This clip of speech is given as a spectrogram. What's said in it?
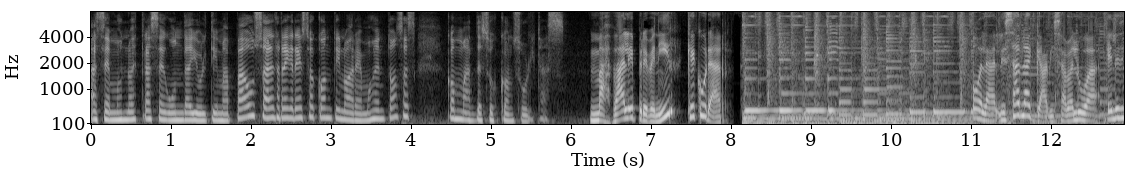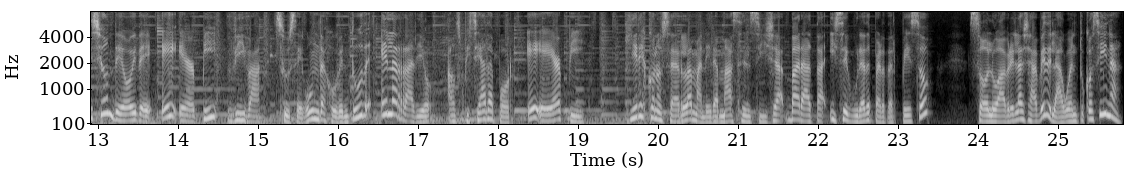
Hacemos nuestra segunda y última pausa. Al regreso continuaremos entonces con más de sus consultas. Más vale prevenir que curar. Hola, les habla Gaby Zabalúa en la edición de hoy de AARP Viva, su segunda juventud en la radio, auspiciada por AARP. ¿Quieres conocer la manera más sencilla, barata y segura de perder peso? Solo abre la llave del agua en tu cocina.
